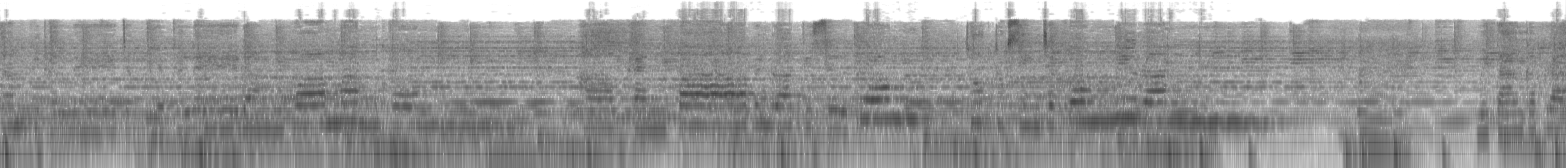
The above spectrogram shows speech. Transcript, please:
ฉันคือทะเลจะเปรียบทะเลดังความมั่นคง หากแผ่นฟ้าเป็นรักที่สื่อตรง ทุกทุกสิ่งจะคงนิรันดร์ไม่ต่างกับเรา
